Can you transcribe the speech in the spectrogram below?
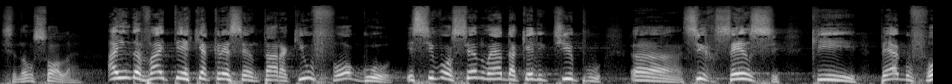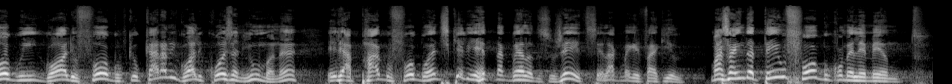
Se não sola. Ainda vai ter que acrescentar aqui o fogo. E se você não é daquele tipo uh, circense que pega o fogo e engole o fogo, porque o cara não engole coisa nenhuma, né? Ele apaga o fogo antes que ele entre na goela do sujeito, sei lá como é que ele faz aquilo. Mas ainda tem o fogo como elemento.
